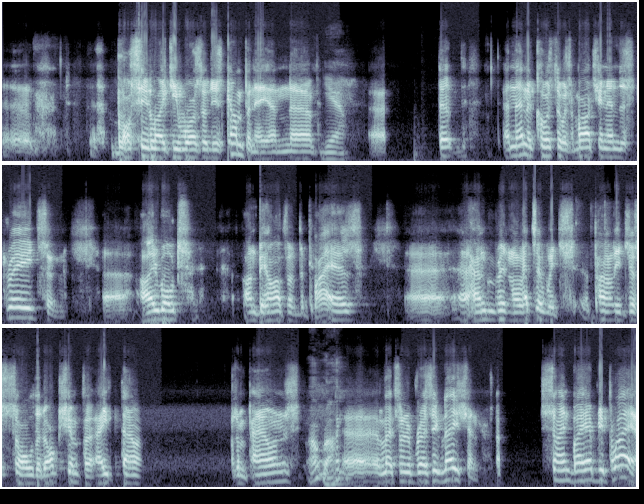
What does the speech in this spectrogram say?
uh, bossy like he was at his company. And, uh, yeah, the, and then, of course, there was marching in the streets. And uh, I wrote on behalf of the players uh, a handwritten letter which apparently just sold at auction for £8,000. all right. uh, letter of resignation signed by every player.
